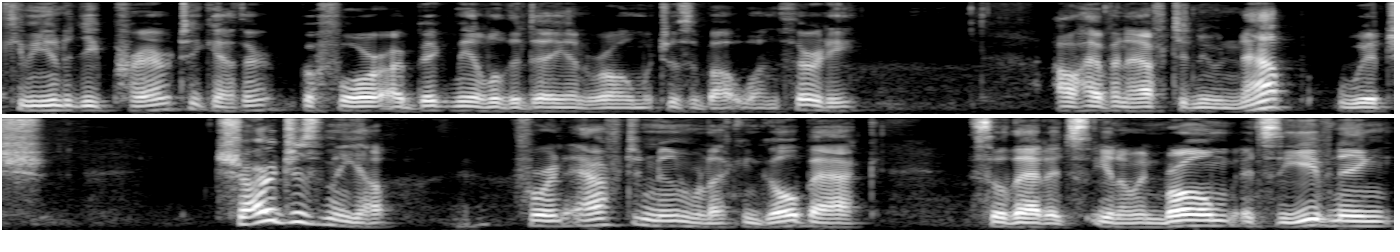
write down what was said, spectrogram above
community prayer together before our big meal of the day in Rome, which is about 1.30. I'll have an afternoon nap, which charges me up for an afternoon when I can go back so that it's, you know, in Rome, it's the evening.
